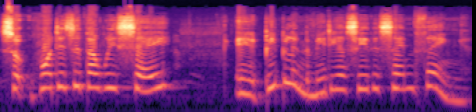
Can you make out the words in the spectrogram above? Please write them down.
So, what is it that we say? Uh, people in the media say the same thing.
